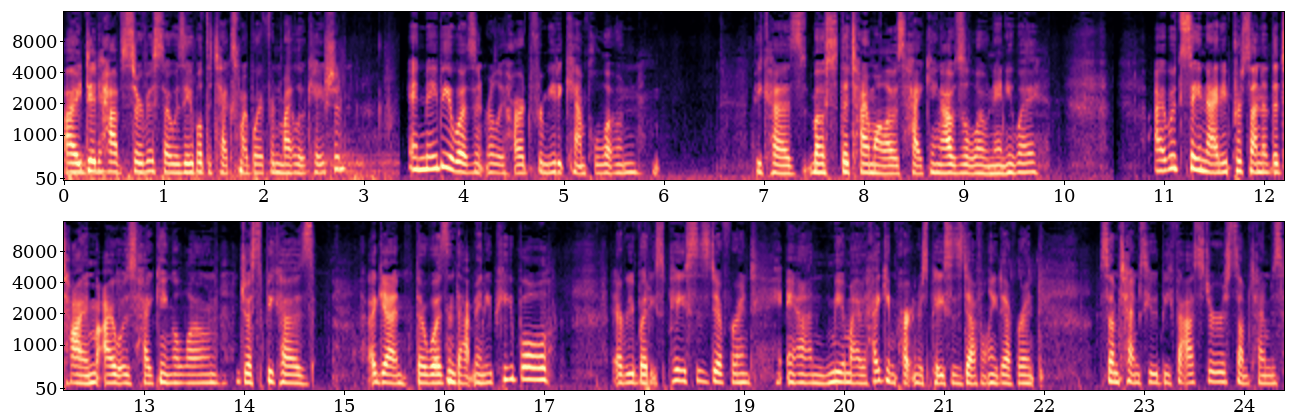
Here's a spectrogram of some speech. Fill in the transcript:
I did have service. I was able to text my boyfriend my location. And maybe it wasn't really hard for me to camp alone because most of the time while I was hiking, I was alone anyway. I would say 90% of the time I was hiking alone just because, again, there wasn't that many people. Everybody's pace is different, and me and my hiking partner's pace is definitely different. Sometimes he would be faster, sometimes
